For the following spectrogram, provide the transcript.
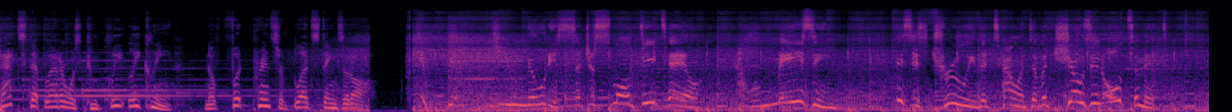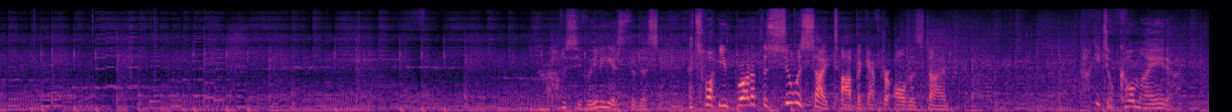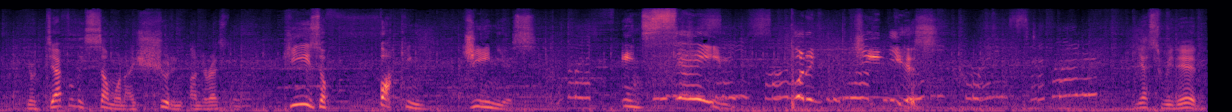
that stepladder was completely clean. No footprints or bloodstains at all. You noticed such a small detail. Amazing! This is truly the talent of a chosen ultimate. You're obviously leading us to this. That's why you brought up the suicide topic after all this time. Nagito Komaeda, you're definitely someone I shouldn't underestimate. He's a fucking genius. Insane! But a genius! Yes, we did.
